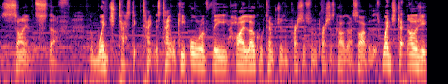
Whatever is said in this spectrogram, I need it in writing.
Science stuff. The Wedge-tastic tank. This tank will keep all of the high local temperatures and pressures from the precious cargo inside. With its wedge technology,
